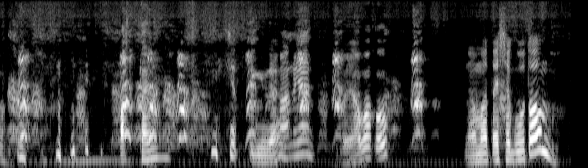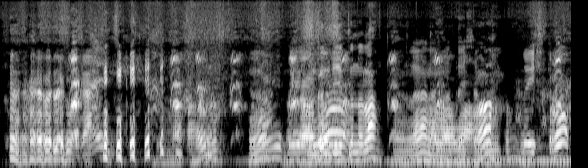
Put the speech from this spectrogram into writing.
Paktay. Tingnan. Paano yan? Bayawa ko. Namatay sa gutom. Walang makain. Hanggang dito na lang. Wala, namatay sa gutom. Na-stroke.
